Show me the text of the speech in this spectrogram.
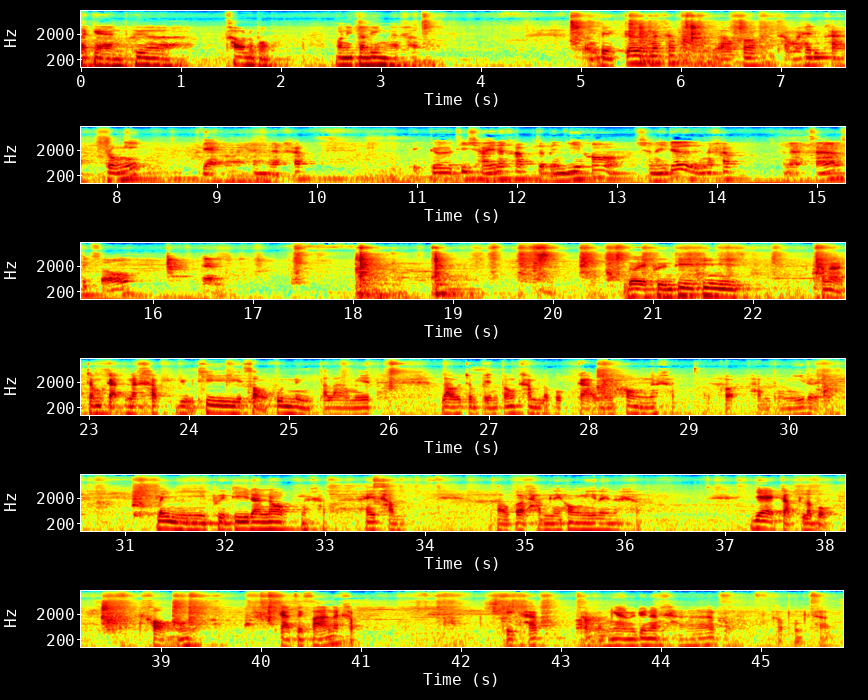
สแกนเพื่อเข้าระบบ Monitoring นะครับ ส่วนเบเกอร์นะครับ เราก็ทำมาให้ลูกค้าตรงนี้แยกเอาไว้ให้นะครับเบเกอร์ที่ใช้นะครับจะเป็นยี่ห้อ Schneider นะครับ ขนาด 32 แอมป์โดยพื้นที่ที่มีขนาดจำกัดนะครับ อยู่ที่2คูณ1ตารางเมตร เราจำเป็นต้องทำระบบกาวในห้องนะครับก็ทำตรงนี้เลย ไม่มีพื้นที่ด้านนอกนะครับ ให้ทำเราก็ทำในห้องนี้เลยนะครับ แยกกับระบบของการไฟฟ้านะครับโอเคครับฝากผลงานไว้ด้วยนะครับ ขอบคุณครับ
